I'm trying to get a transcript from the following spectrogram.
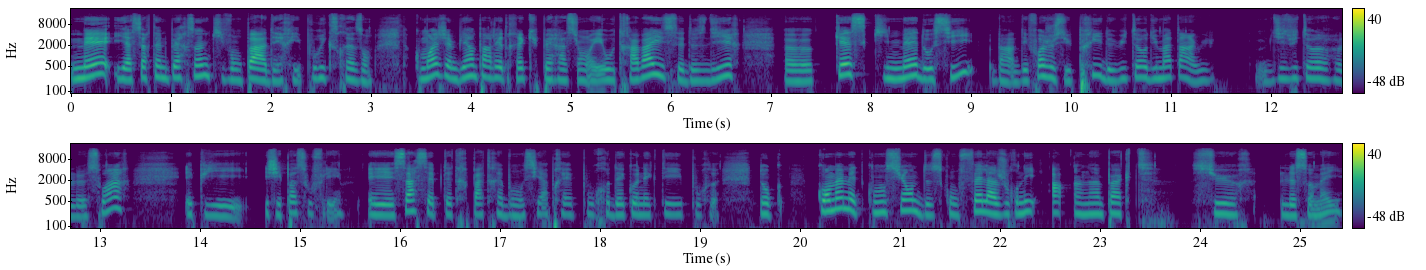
Mais il y a certaines personnes qui vont pas adhérer pour X raisons. Donc moi, j'aime bien parler de récupération. Et au travail, c'est de se dire, euh, qu'est-ce qui m'aide aussi? Ben, Des fois, je suis pris de 8h du matin à 18h le soir, et puis j'ai pas soufflé. Et ça, c'est peut-être pas très bon aussi après pour déconnecter. Pour... Donc, quand même être consciente de ce qu'on fait la journée a un impact sur le sommeil.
